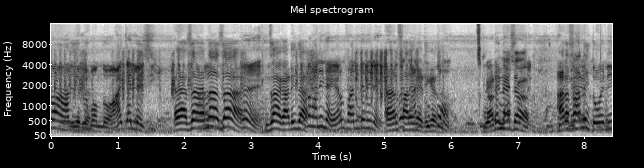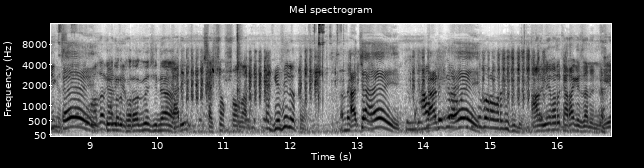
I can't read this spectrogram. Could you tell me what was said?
কো হানি থেকে বন্ধ আই কাল যা না যা হ্যাঁ। যা গাড়ি যা পানি নাই এখন পানি টানি নাই এখন পানি নাই, ঠিক আছে। গাড়ি নাই তো আরে পানি দৈনিক এই খরচ বেশি না গাড়ি চারশো সমান গেছিল তো মানে আচ্ছা এই গাড়ি আমি আমার কারা গে জানেন? এই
